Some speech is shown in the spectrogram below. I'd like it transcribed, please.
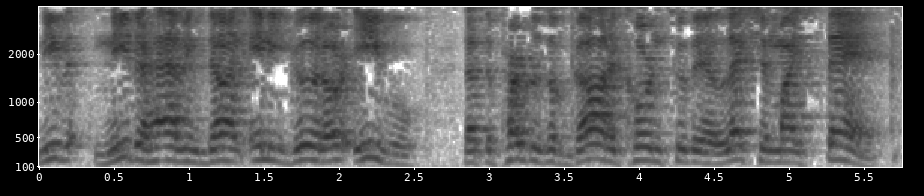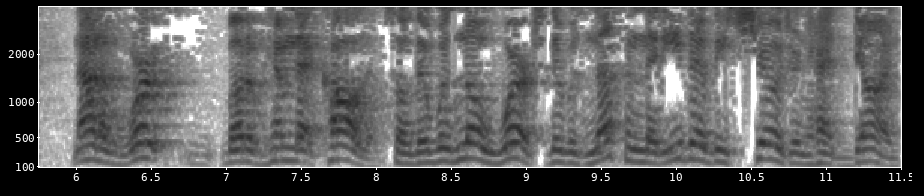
neither, neither having done any good or evil, that the purpose of God according to the election might stand, not of works, but of him that calleth. So there was no works. There was nothing that either of these children had done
